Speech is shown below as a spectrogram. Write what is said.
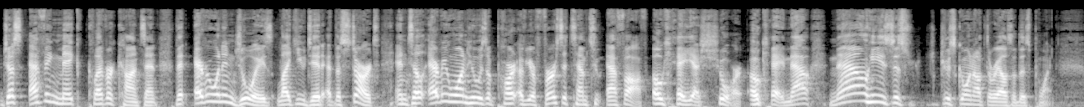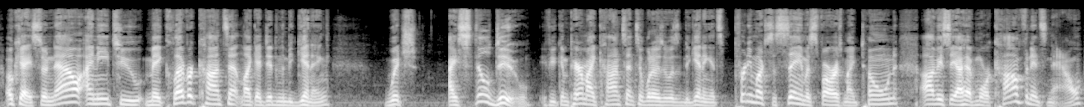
just effing make clever content that everyone enjoys like you did at the start and tell everyone who was a part of your first attempt to f off. Okay, yeah, sure. Okay, now now he's just just going off the rails at this point. Okay, so now I need to make clever content like I did in the beginning, which I still do. If you compare my content to what it was at the beginning, it's pretty much the same as far as my tone. Obviously, I have more confidence now.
